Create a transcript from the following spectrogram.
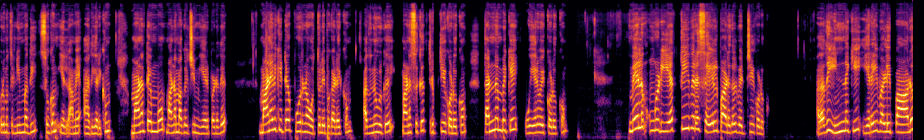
குடும்பத்தில் நிம்மதி சுகம் எல்லாமே அதிகரிக்கும். மனத்தெம்பும் மன மகிழ்ச்சியும் ஏற்படுது. மனைவி கிட்ட பூரண ஒத்துழைப்பு கிடைக்கும். அது வந்து உங்களுக்கு மனசுக்கு திருப்தியை கொடுக்கும். தன்னம்பிக்கை உயர்வை கொடுக்கும். மேலும் உங்களுடைய தீவிர செயல்பாடுகள் வெற்றியை கொடுக்கும். அதாவது இன்னைக்கு இறை வழிபாடு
